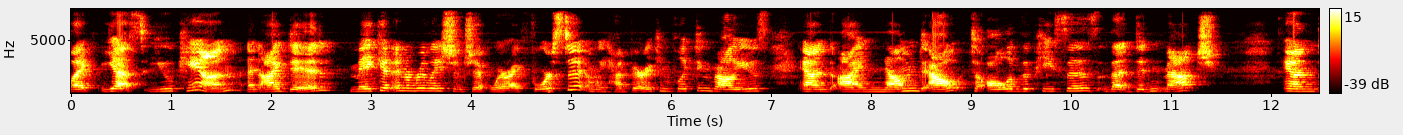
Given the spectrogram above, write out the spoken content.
like yes you can and i did make it in a relationship where i forced it and we had very conflicting values and i numbed out to all of the pieces that didn't match. And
